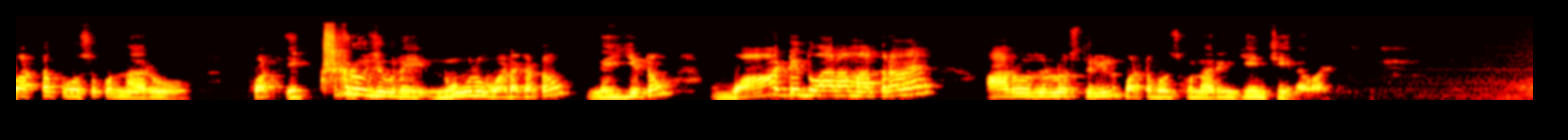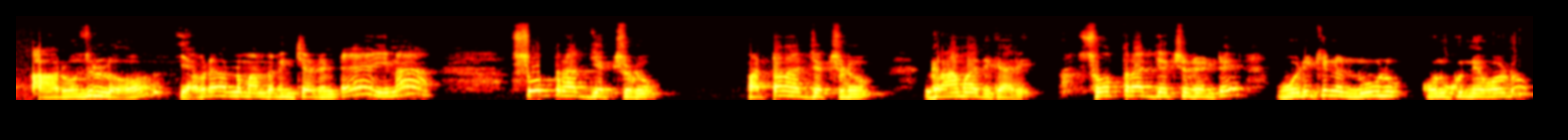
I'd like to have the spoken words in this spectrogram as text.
పొట్ట పోసుకున్నారు. ఎక్స్క్లూజివ్లీ నూలు వడకటం నెయ్యటం వాటి ద్వారా మాత్రమే ఆ రోజుల్లో స్త్రీలు పొట్టబోసుకున్నారు ఇంకేం చేయలేవాళ్ళు. ఆ రోజుల్లో ఎవరెవరిని మందలించాడంటే ఈయన సూత్రాధ్యక్షుడు పట్టణాధ్యక్షుడు గ్రామాధికారి. సూత్రాధ్యక్షుడు అంటే ఒడికిన నూలు కొనుక్కునేవాడు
